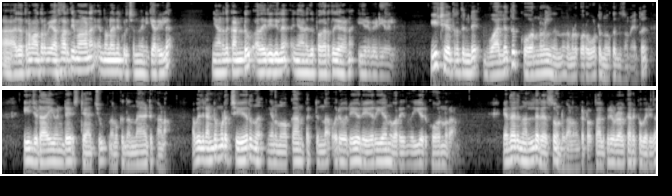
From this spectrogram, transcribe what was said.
അത് എത്രമാത്രം യാഥാർത്ഥ്യമാണ് എന്നുള്ളതിനെക്കുറിച്ചൊന്നും എനിക്കറിയില്ല. ഞാനത് കണ്ടു അതേ രീതിയിൽ ഞാനത് പകർത്തുകയാണ് ഈ ഒരു വീഡിയോയിൽ. ഈ ക്ഷേത്രത്തിന്റെ വലത് കോർണറിൽ നിന്ന് നമ്മൾ പുറകോട്ട് നോക്കുന്ന സമയത്ത് ഈ ജഡായുവിന്റെ സ്റ്റാച്ചു നമുക്ക് നന്നായിട്ട് കാണാം. അപ്പോൾ ഇത് രണ്ടും കൂടെ ചേർന്ന് ഇങ്ങനെ നോക്കാൻ പറ്റുന്ന ഒരു ഒരേ ഒരു ഏരിയ എന്ന് പറയുന്നത് ഈ ഒരു കോർണറാണ് എന്തായാലും നല്ല രസമുണ്ട് കാണാൻ കേട്ടോ. താല്പര്യമുള്ള ആൾക്കാരൊക്കെ വരിക.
